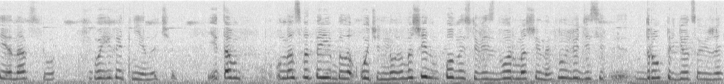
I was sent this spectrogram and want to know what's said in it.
и она все. Выехать не на чем. И там у нас во дворе было очень много машин, полностью весь двор в машинах. Ну, люди, си- вдруг придется уезжать,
